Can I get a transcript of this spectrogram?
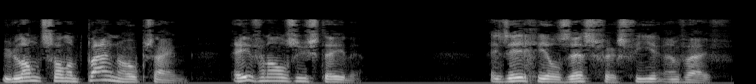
Uw land zal een puinhoop zijn, evenals uw steden. Ezekiel 6 vers 4 en 5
